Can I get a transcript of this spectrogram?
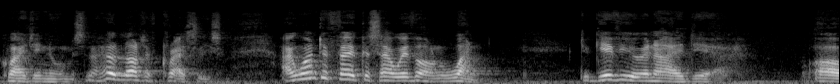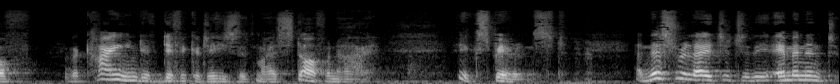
quite enormous, and a whole lot of crises. I want to focus, however, on one to give you an idea of the kind of difficulties that my staff and I experienced. And this related to the eminent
